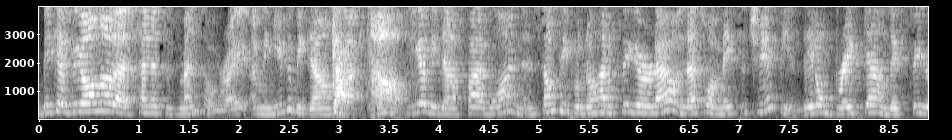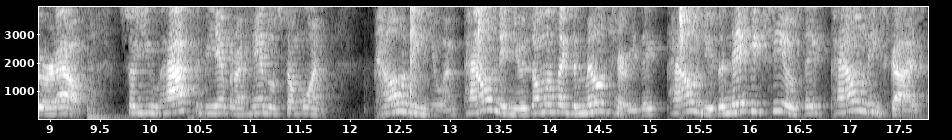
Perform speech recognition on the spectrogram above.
Because we all know that tennis is mental, right? I mean, you could be down Gotta five, tough. You gotta be down five one, and some people know how to figure it out, and that's what makes a champion. They don't break down; they figure it out. So you have to be able to handle someone pounding you and pounding you. It's almost like the military; they pound you. The Navy SEALs they pound these guys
